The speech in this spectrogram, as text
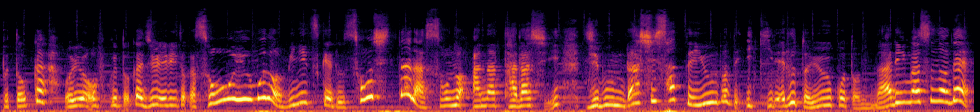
プとかお洋服とかジュエリーとかそういうものを身につける。そしたらそのあなたらしい自分らしさっていうので生きれるということになりますので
